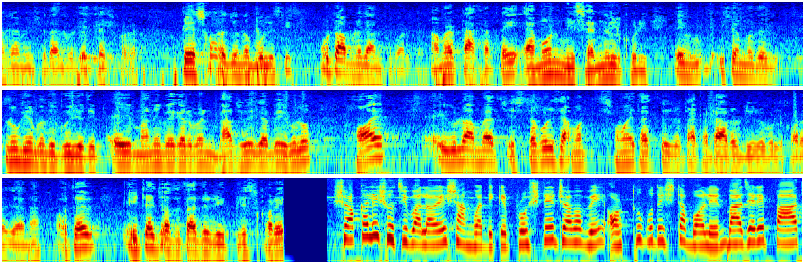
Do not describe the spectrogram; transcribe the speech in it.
আগামী সেটা প্লেস করে। প্লেস করার জন্য বলেছি, ওটা আপনি জানতে পারবেন। আমরা টাকাটাই এমন মিস হ্যান্ডেল করি, এই ইসের মধ্যে লুঙ্গির মধ্যে গুঁজে দিই। এই মানি ব্যাগের ভাজ হয়ে যাবে এগুলো হয়, এগুলো আমরা চেষ্টা করেছি, আমার সময় থাকতে টাকাটা আরও ডিউরেবল করা যায় না। অতএব এটা যত তাদের রিপ্লেস করে। সকালে সচিবালয়ে সাংবাদিকের প্রশ্নের জবাবে অর্থ উপদেষ্টা বলেন, বাজারে পাঁচ,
